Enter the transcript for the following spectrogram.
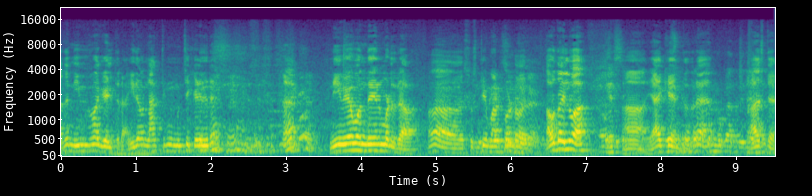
ಅದು ನೀವು ಇವಾಗ ಹೇಳ್ತೀರಾ? ಇದೇ ಒಂದು ನಾಲ್ಕು ತಿಂಗಳು ಮುಂಚೆ ಕೇಳಿದ್ರೆ? ನೀವೇ ಒಂದು ಏನು ಮಾಡಿದ್ರ? ಸೃಷ್ಟಿ ಮಾಡ್ಕೊಂಡು ಹೌದಾ ಇಲ್ವಾ? ಹಾಂ ಯಾಕೆ ಅಂತಂದರೆ ಅಷ್ಟೇ.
